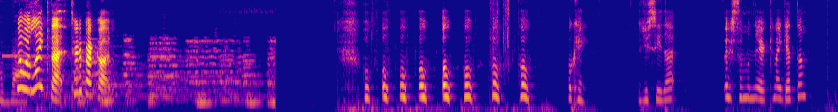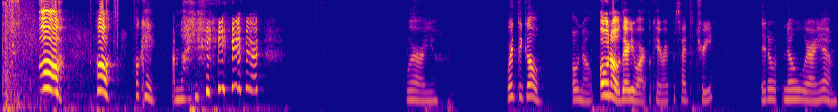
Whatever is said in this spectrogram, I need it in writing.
Of that. No, I like that. Turn it back on. Oh, oh, oh, oh, oh, oh, oh, oh. Okay. Did you see that? There's someone there. Can I get them? Oh! Oh! Okay. I'm not here. Where are you? Where'd they go? Oh no. Oh no, there you are. Okay, right beside the tree. They don't know where I am.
